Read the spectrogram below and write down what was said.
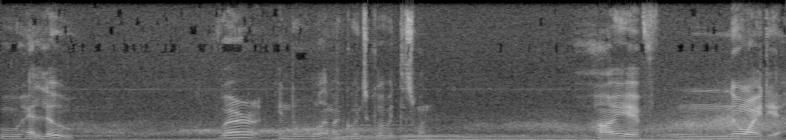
Hello. Where in the world am I going to go with this one? I have no idea.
